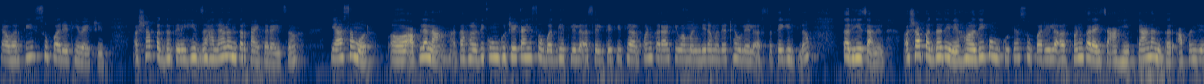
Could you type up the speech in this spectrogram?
त्यावरती सुपारी ठेवायची. अशा पद्धतीने ही झाल्यानंतर काय करायचं? यासमोर आपल्याला आता हळदी कुंकू जे काही सोबत घेतलेलं असेल ते तिथे अर्पण करा किंवा मंदिरामध्ये ठेवलेलं असतं ते घेतलं तरीही चालेल. अशा पद्धतीने हळदी कुंकू त्या सुपारीला अर्पण करायचं आहे. त्यानंतर आपण जे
